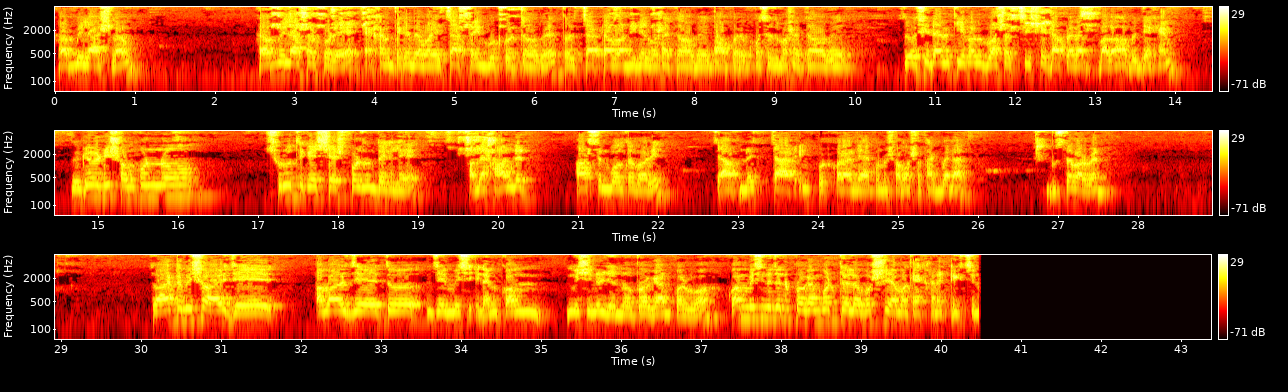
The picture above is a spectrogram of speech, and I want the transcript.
কাপ বিলে আসলাম। কাপ বিলে আসার পরে এখান থেকে আমার এই চারটা ইনপুট করতে হবে। তো চারটা আমার নিডেল বসাইতে হবে তারপরে প্রসেস বসাইতে হবে। তো সেটা আমি কীভাবে বসাচ্ছি সেটা আপনারা ভালোভাবে দেখেন। ভিডিওটি সম্পূর্ণ শুরু থেকে শেষ পর্যন্ত দেখলে আমি হান্ড্রেড পার্সেন্ট বলতে পারি যে আপনি চার্ট ইনপুট করা নিয়ে কোনো সমস্যা থাকবে না। বুঝতে পারবেন? তো আরেকটা বিষয় যে আমার যেহেতু যে মেশিন আমি কম মেশিনের জন্য প্রোগ্রাম করব, কম মেশিনের জন্য প্রোগ্রাম করতে হলে অবশ্যই আমাকে এখানে টিক চিহ্ন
